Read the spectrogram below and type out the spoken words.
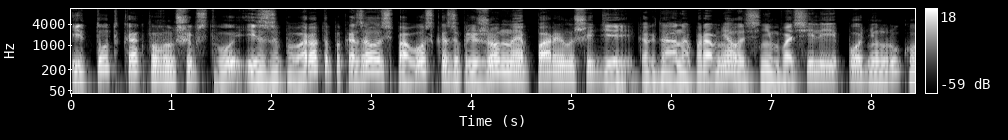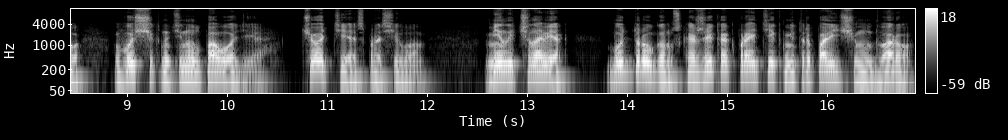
И тут, как по волшебству, из-за поворота показалась повозка, запряженная парой лошадей. Когда она поравнялась с ним, Василий поднял руку, возчик натянул поводья. «Чё тебе?» — спросил он. «Милый человек, будь другом, скажи, как пройти к митрополитчему двору».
